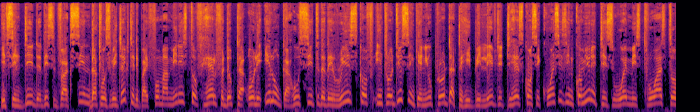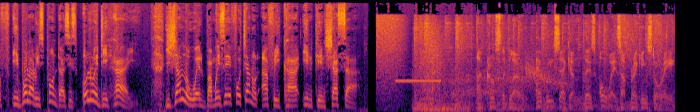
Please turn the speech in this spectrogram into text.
It's indeed this vaccine that was rejected by former Minister of Health Dr. Oly Ilunga, who cited the risk of introducing a new product. He believed it has consequences in communities where mistrust of Ebola responders is already high. Jean Noel Bamweze for Channel Africa in Kinshasa. Across the globe, every second, there's always a breaking story.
